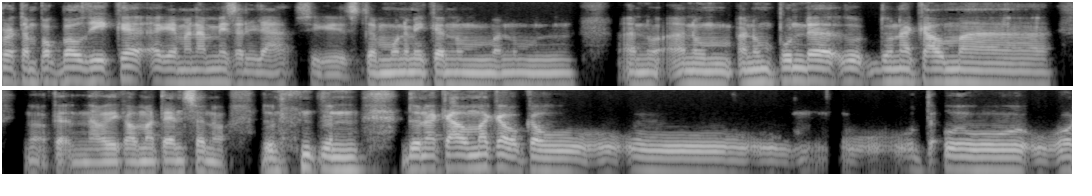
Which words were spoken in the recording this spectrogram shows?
però tampoc vol dir que haguem anat més enllà. O sigui, estem una mica en un, en un, en, en un, en un punt d'una calma, no, que anava a dir calma tensa, no, d'una un, calma que, que ho, ho, ho, ho,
